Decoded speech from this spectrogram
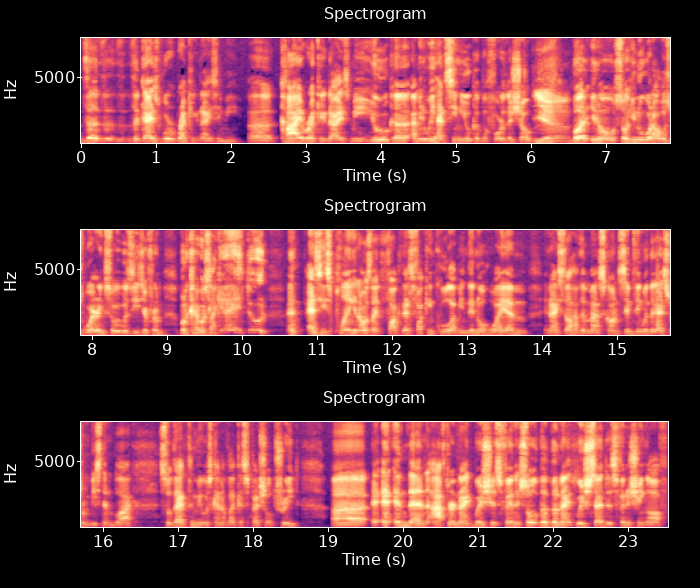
the the, the guys were recognizing me. Uh, Kai recognized me. Jukka. I mean, we had seen Jukka before the show. Yeah. But you know, so he knew what I was wearing, so it was easier for him. But Kai was like, "Hey, dude!" And as he's playing, and I was like, "Fuck, that's fucking cool." I mean, they know who I am, and I still have the mask on. Same thing with the guys from Beast in Black. So that to me was kind of like a special treat. Uh, and, and then after Nightwish is finished, so the the Nightwish set is finishing off,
